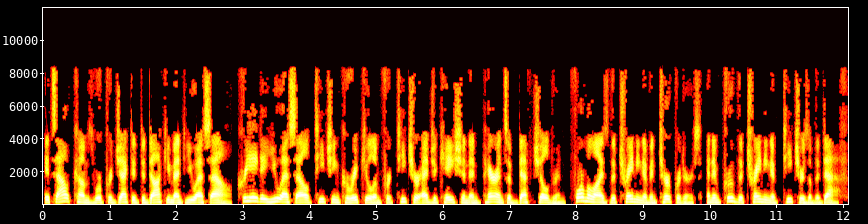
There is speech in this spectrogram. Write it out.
Its outcomes were projected to document USL, create a USL teaching curriculum for teacher education and parents of deaf children, formalize the training of interpreters, and improve the training of teachers of the deaf.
